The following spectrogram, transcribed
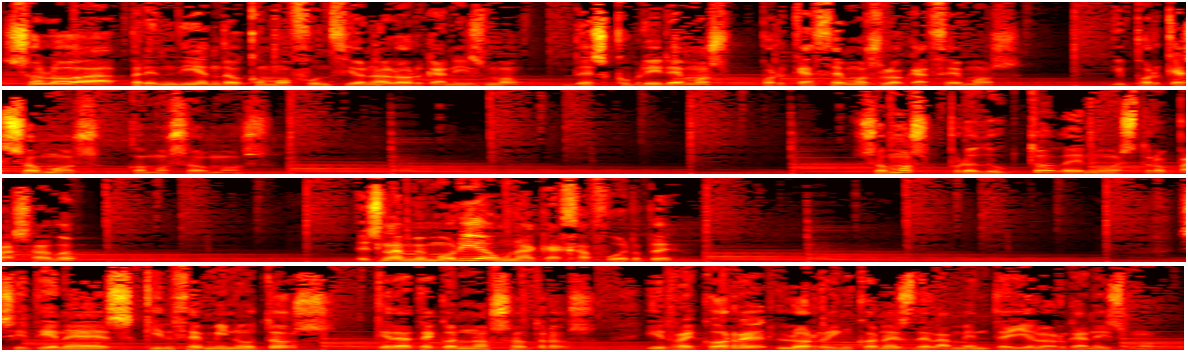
Solo aprendiendo cómo funciona el organismo descubriremos por qué hacemos lo que hacemos y por qué somos como somos. ¿Somos producto de nuestro pasado? ¿Es la memoria una caja fuerte? Si tienes 15 minutos, quédate con nosotros y recorre los rincones de la mente y el organismo.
